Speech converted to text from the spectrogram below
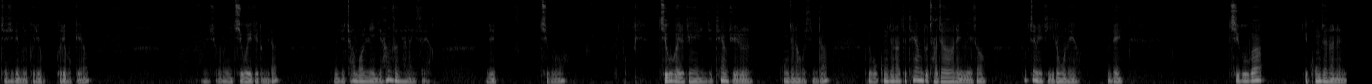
제시된 걸 그려 그려 볼게요. 이런 식으로 지구의 궤도입니다. 그리고 이제 저 멀리 이제 항성이 하나 있어요. 이제 지구 지구가 이렇게 이제 태양 주위를 공전하고 있습니다. 그리고 공전할 때 태양도 자전에 의해서 흑점이 이렇게 이동을 해요. 근데 지구가 이 공전하는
